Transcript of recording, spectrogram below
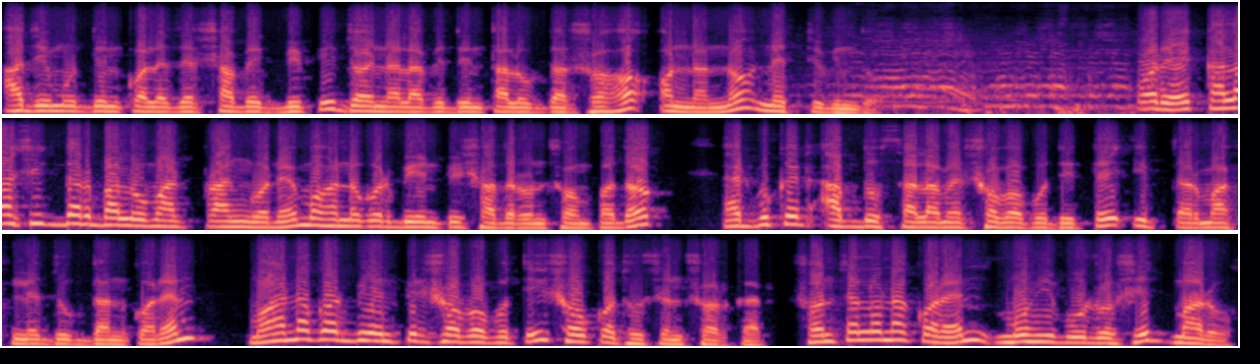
আজিমুদ্দিন কলেজের সাবেক বিপি জয়নাল আবেদিন তালুকদার সহ অন্যান্য নেতৃবৃন্দ। পরে কালাশিকদার বালুমাঠ প্রাঙ্গণে মহানগর বিএনপি সাধারণ সম্পাদক অ্যাডভোকেট আব্দুল সালামের সভাপতিত্বে ইফতার মাহফিলে যোগদান করেন মহানগর বিএনপির সভাপতি শওকত হোসেন সরকার। সঞ্চালনা করেন মহিবুর রশিদ মারুফ।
